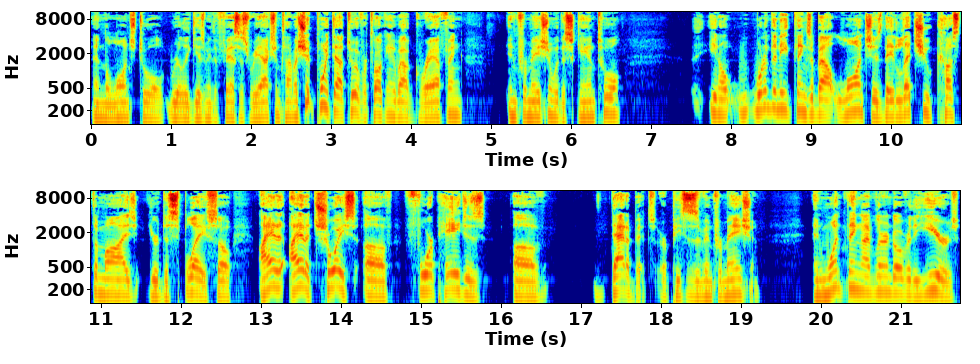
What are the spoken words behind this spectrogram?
And the launch tool really gives me the fastest reaction time. I should point out, too, if we're talking about graphing information with a scan tool, you know, one of the neat things about launch is they let you customize your display. So I had I had a choice of four pages of data bits or pieces of information. And one thing I've learned over the years,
